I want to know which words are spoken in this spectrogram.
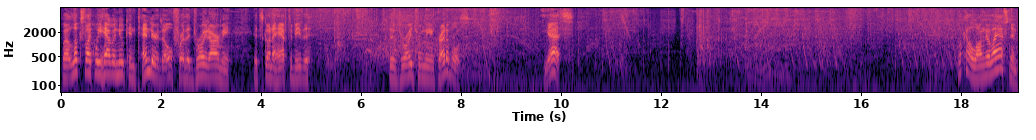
Well, it looks like we have a new contender though for the droid army. It's going to have to be the the droids from the Incredibles. Yes. Look how long they're lasting.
